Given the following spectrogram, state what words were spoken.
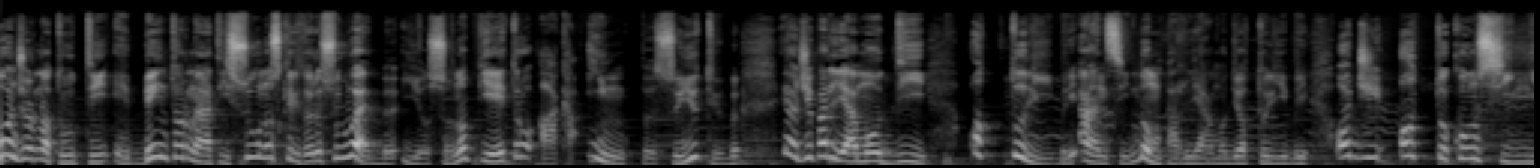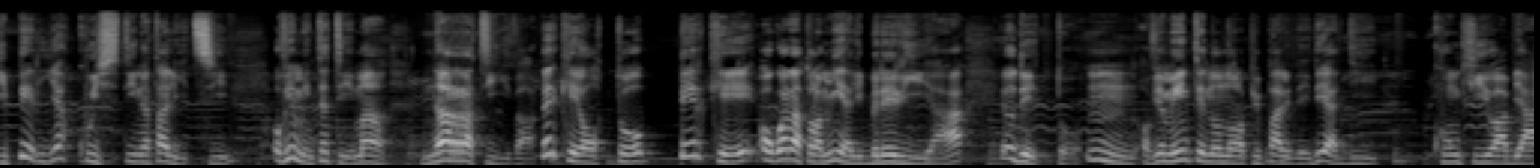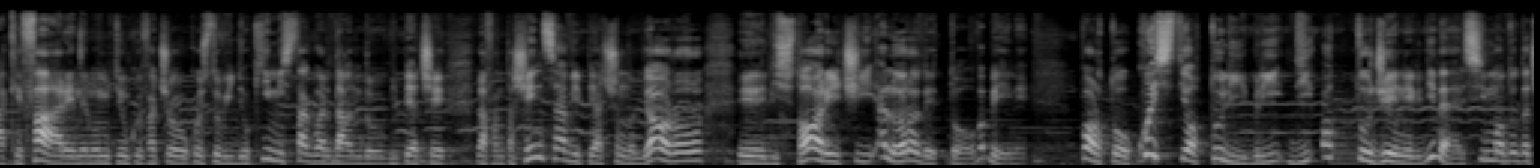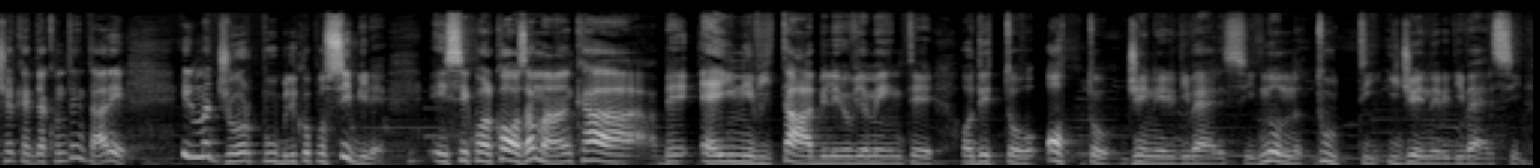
Buongiorno a tutti e bentornati su uno scrittore sul web. Io sono Pietro, H Imp su YouTube e oggi parliamo di 8 libri, anzi non parliamo di 8 libri, oggi 8 consigli per gli acquisti natalizi, ovviamente a tema narrativa. Perché 8? Perché ho guardato la mia libreria e ho detto, mm, ovviamente non ho la più pallida idea di con chi io abbia a che fare nel momento in cui faccio questo video. Chi mi sta guardando? Vi piace la fantascienza? Vi piacciono gli horror? Eh, gli storici? Allora ho detto, va bene, porto questi otto libri di otto generi diversi in modo da cercare di accontentare il maggior pubblico possibile. E se qualcosa manca, beh, è inevitabile ovviamente. Ho detto otto generi diversi, non tutti i generi diversi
